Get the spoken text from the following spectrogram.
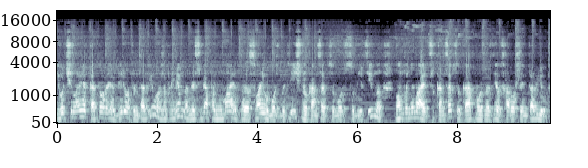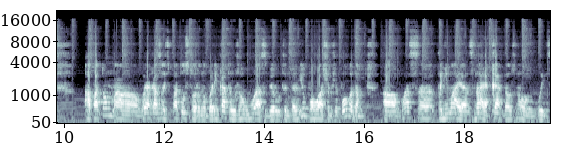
И вот человек, который берет интервью, он же примерно для себя понимает э, свою, может быть, личную концепцию, может, субъективную, но он понимает концепцию, как можно сделать хорошее интервью а потом а, вы оказываетесь по ту сторону баррикад, и уже у вас берут интервью по вашим же поводам, а вас, а, понимая, зная, как должно быть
